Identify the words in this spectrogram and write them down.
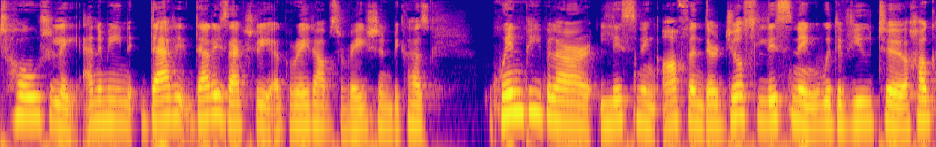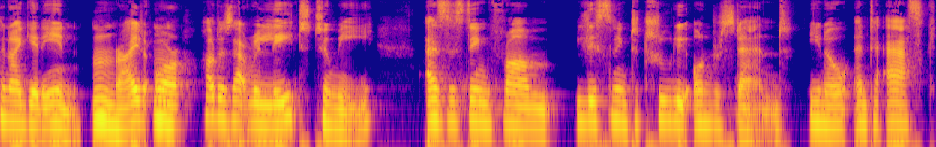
Totally. And I mean that that is actually a great observation because when people are listening, often they're just listening with a view to how can I get in, mm. right? Mm. Or how does that relate to me, as distinct from listening to truly understand, you know, and to ask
